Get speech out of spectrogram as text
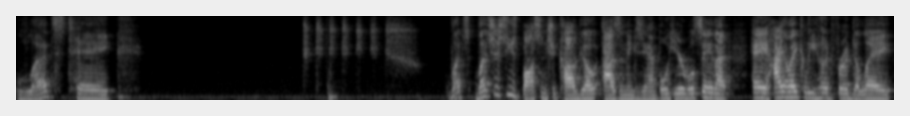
Let's take. Let's let's just use Boston Chicago as an example here. We'll say that hey, high likelihood for a delay,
